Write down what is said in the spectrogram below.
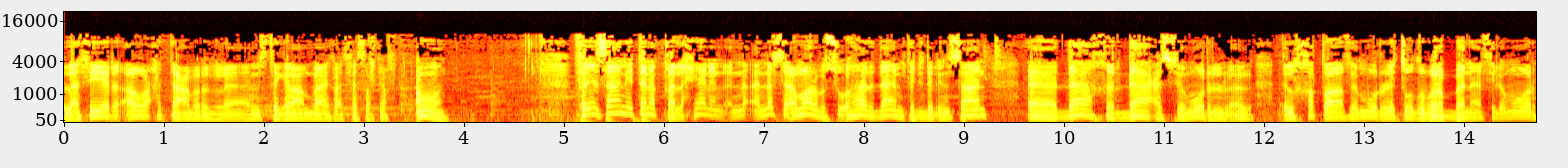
الأثير أو حتى عبر الانستغرام لايف فيصل كف عموما. فالإنسان يتنقل. أحيانا النفس الأمارة بالسوء هذا دائما تجد الإنسان آه، داخل داعس في أمور الخطأ في أمور اللي تغضب ربنا في الأمور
